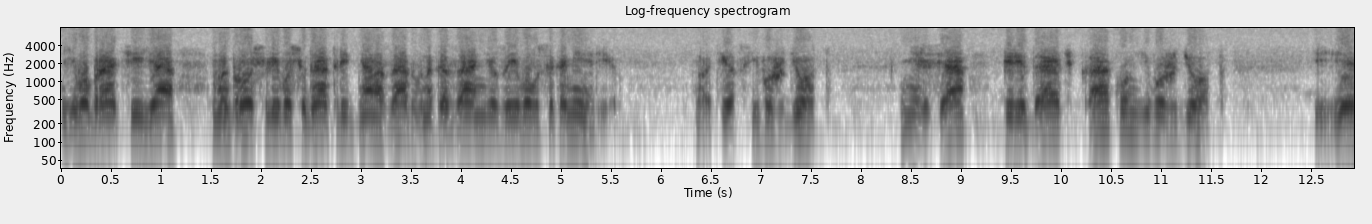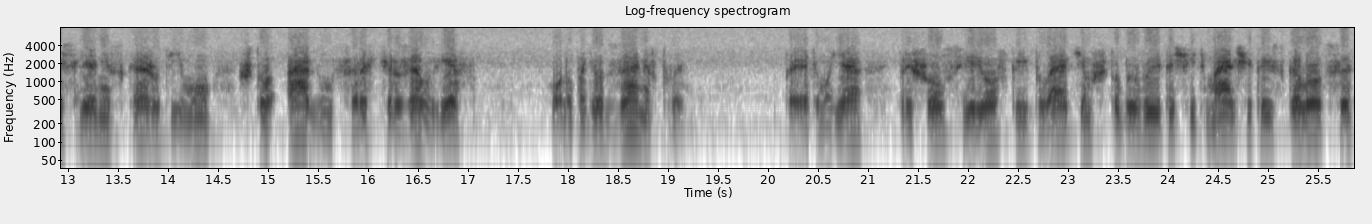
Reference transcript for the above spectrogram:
Его братья и я, мы бросили его сюда три дня назад в наказание за его высокомерие. Но отец его ждет. Нельзя передать, как он его ждет». И если они скажут ему, что Агнц растерзал лев, он упадет замертво. Поэтому я пришел с веревкой и платьем, чтобы вытащить мальчика из колодца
